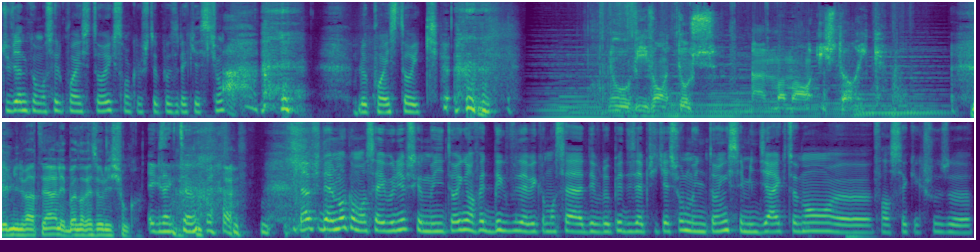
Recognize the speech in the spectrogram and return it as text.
tu viens de commencer le point historique sans que je te pose la question. le point historique. Nous vivons tous un moment historique. 2021, les bonnes résolutions quoi. Exactement. Là, finalement, comment ça a évolué? Parce que le monitoring, en fait, dès que vous avez commencé à développer des applications, le monitoring s'est mis directement. euh, Enfin, c'est quelque chose euh,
